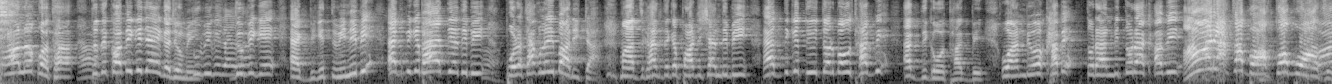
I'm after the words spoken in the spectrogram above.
ভালো কথা। তোদের ক বিঘে জায়গা জমি? দু বিঘে। দু এক বিঘে তুই নিবি এক বিঘে ভাইয়ের দিয়ে দিবি। পড়ে থাকল এই বাড়িটা। মাঝখান থেকে পার্টিশন দিবি। একদিকে তুই তোর বউ থাকবি একদিকে ও থাকবি। ও আনবি ও খাবে তোর আনবি তোরা খাবি। আমার একটা বক্তব্য আছে।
